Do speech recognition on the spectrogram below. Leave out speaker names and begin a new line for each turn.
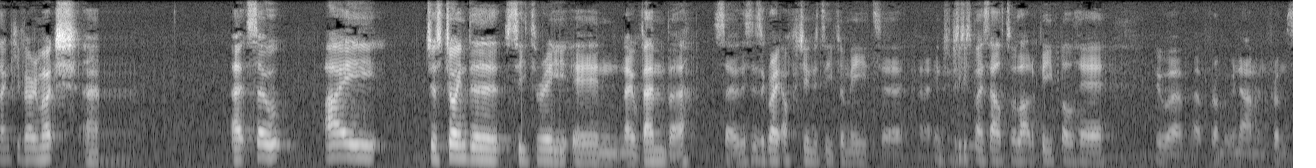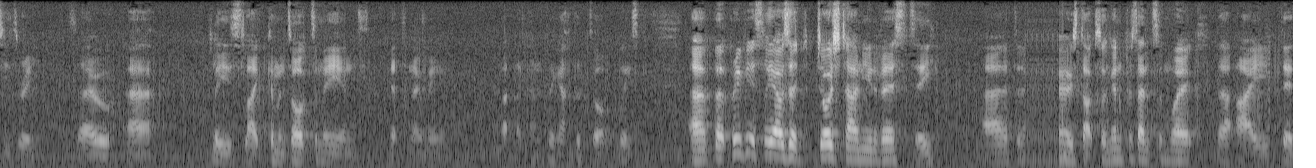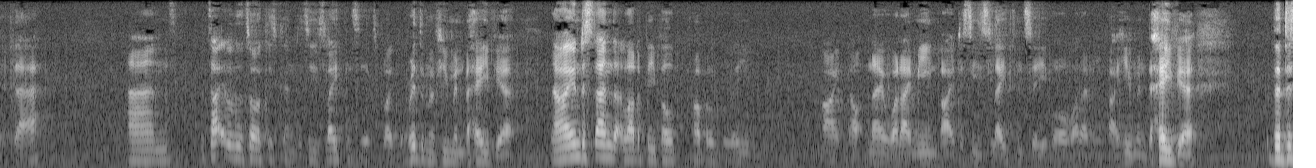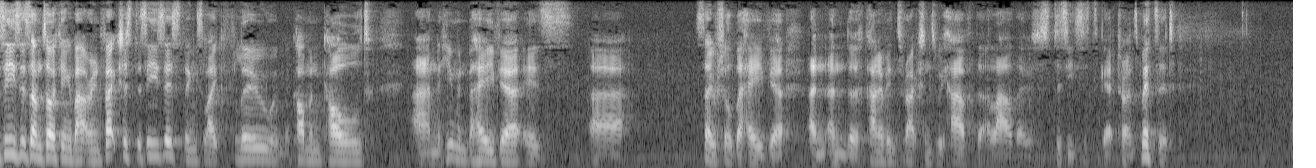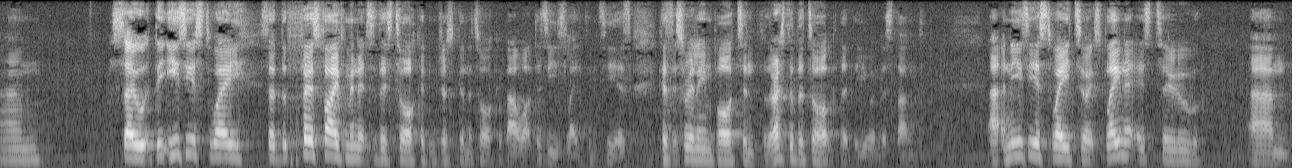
Thank you very much. Uh, uh, so, I just joined the C3 in November, so this is a great opportunity for me to of introduce myself to a lot of people here who are, from UNAM and from C3. So, uh, please, like, come and talk to me and get to know me, that, that kind of thing after the talk, please. Uh, but previously, I was at Georgetown University uh, doing postdoc, so I'm going to present some work that I did there. And the title of the talk is Can Disease Latency Exploit the Rhythm of Human Behavior? Now, I understand that a lot of people probably might not know what I mean by disease latency or what I mean by human behavior. The diseases I'm talking about are infectious diseases, things like flu and the common cold, and the human behavior is uh, social behavior and, and the kind of interactions we have that allow those diseases to get transmitted. Um, so the easiest way, so the first five minutes of this talk, I'm just going to talk about what disease latency is, because it's really important for the rest of the talk that you understand. Uh, an easiest way to explain it is to um,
